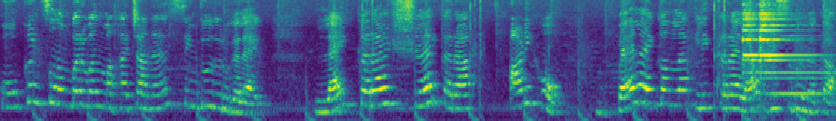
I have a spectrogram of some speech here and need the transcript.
कोकणचं नंबर वन महा चॅनल सिंधुदुर्ग लाईव्ह लाईक करा शेअर करा आणि हो बेल आयकॉनला क्लिक करायला विसरू नका.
